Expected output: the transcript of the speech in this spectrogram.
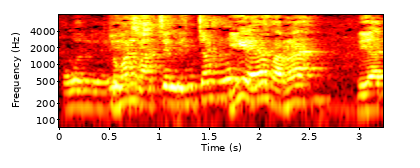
Awan ya. Cuman Iya, si kan- kecil lincah kan? iya karena lihat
